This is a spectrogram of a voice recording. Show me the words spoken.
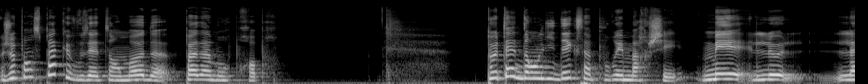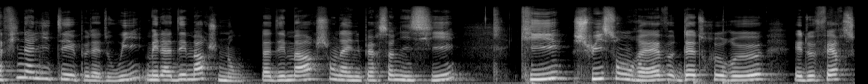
je pense pas que vous êtes en mode pas d'amour propre. Peut-être dans l'idée que ça pourrait marcher, mais le, la finalité peut-être oui, mais la démarche non. La démarche, on a une personne ici qui suit son rêve d'être heureux et de faire ce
